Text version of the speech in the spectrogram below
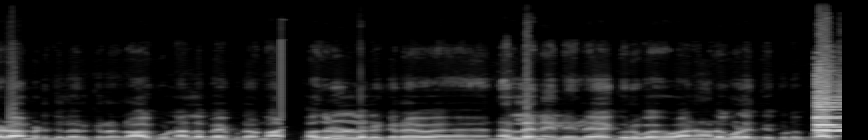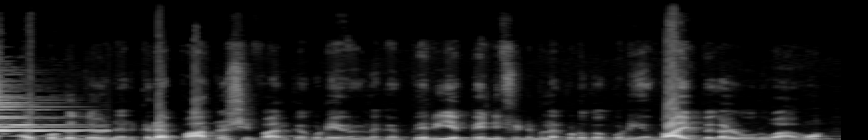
ஏழாம் இடத்துல இருக்கிற ராகுனால பயப்படணும் பதினொன்றில் இருக்கிற நல்ல நிலையில் குரு பகவான் அனுகூலத்தை கொடுப்பார். அது கூட்டுத் தொழில் இருக்கிற பார்ட்னர்ஷிப்பாக இருக்கக்கூடியவங்களுக்கு பெரிய பெனிஃபிட்டுகளை கொடுக்கக்கூடிய வாய்ப்புகள் உருவாகும்.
